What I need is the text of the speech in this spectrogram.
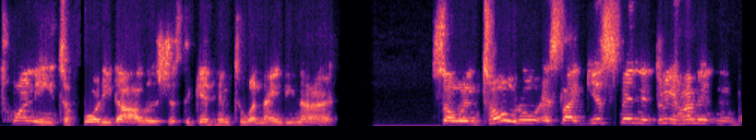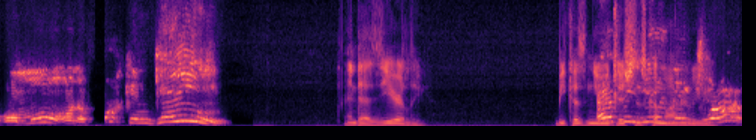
20 to 40 dollars just to get him to a 99 so in total it's like you're spending 300 or more on a fucking game. And that's yearly. Because new every editions come out every year.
